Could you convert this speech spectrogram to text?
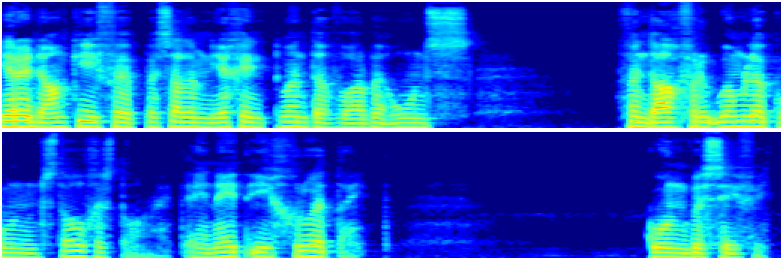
Here, dankie vir Psalm 29 waarby ons vandag vir 'n oomblik kon stil gestaan het en net u grootheid kon besef het.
